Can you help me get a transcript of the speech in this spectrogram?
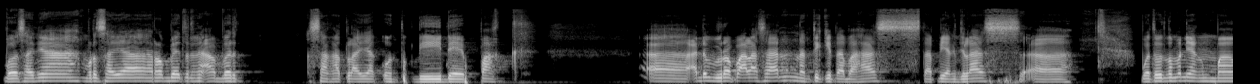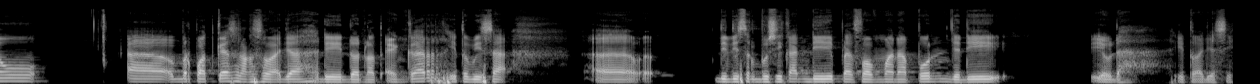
Bahwasanya menurut saya Robert Rene Albert sangat layak untuk didepak uh, ada beberapa alasan nanti kita bahas. Tapi yang jelas uh, buat teman-teman yang mau uh, berpodcast langsung aja di download Anchor. Itu bisa uh, didistribusikan di platform mana pun. Jadi ya udah itu aja sih.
